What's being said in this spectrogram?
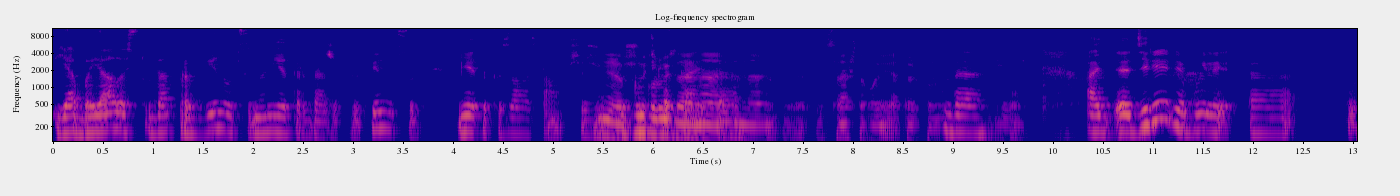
Я боялась туда продвинуться, на метр даже продвинуться. Мне это казалось там вообще жуть, Не, жуть кукуруза, она, она э, страшно голит, я тоже помню. Да. А э, деревья были э, э,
